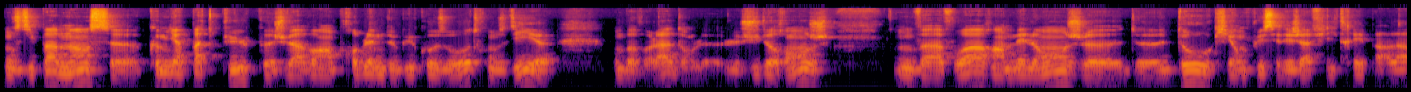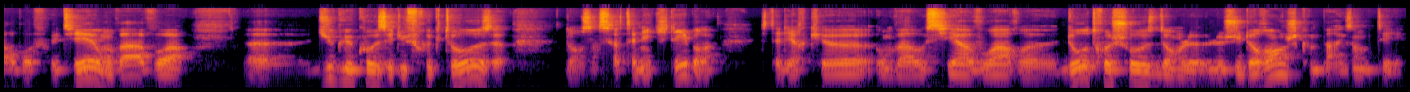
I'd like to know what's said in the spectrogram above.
on se dit pas, mince, euh, comme il n'y a pas de pulpe, je vais avoir un problème de glucose ou autre. On se dit, euh, bon, bah voilà, dans le, jus d'orange, on va avoir un mélange de d'eau qui en plus est déjà filtré par l'arbre fruitier. On va avoir du glucose et du fructose dans un certain équilibre. C'est-à-dire qu'on va aussi avoir euh, d'autres choses dans le, jus d'orange, comme par exemple des,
